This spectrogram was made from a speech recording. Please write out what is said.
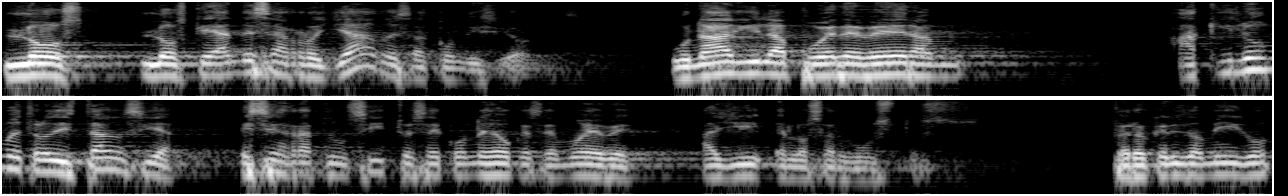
los, los que han desarrollado esas condiciones. Un águila puede ver a, a kilómetros de distancia ese ratoncito, ese conejo que se mueve allí en los arbustos. Pero querido amigo,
